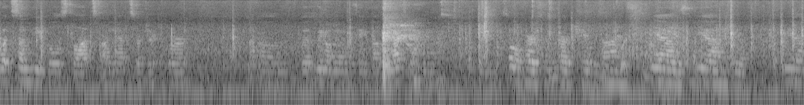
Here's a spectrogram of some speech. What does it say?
what some people's thoughts on that subject were. Um, But we don't know anything about the actual plans. Oh, versus Berkshire Designs. Yeah, ideas of the yeah. Brownfield. Yeah.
